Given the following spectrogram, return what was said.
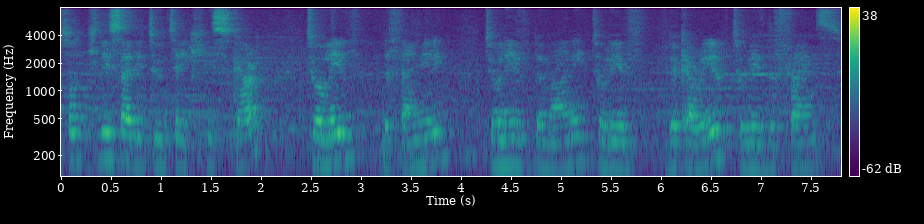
So he decided to take his car, to leave the family, to leave the money, to leave the career, to leave the friends,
